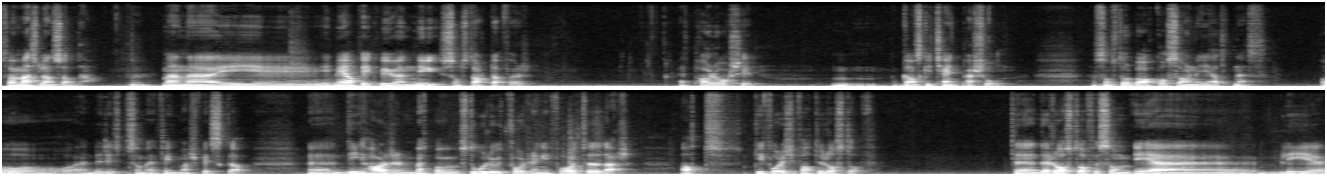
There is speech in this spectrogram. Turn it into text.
som, er mest lønnsom. da. Mm. Men uh, i, i Mea fikk vi jo en ny som starta for et par år siden. Mm, ganske kjent person. Som står bak oss, Arne Hjeltnes. Og, en bedrift som er Finnmarksfisk. da. Uh, de har møtt på store utfordringer i forhold til det der. At de får ikke fatt i råstoff det, det råstoffet som er, blir,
